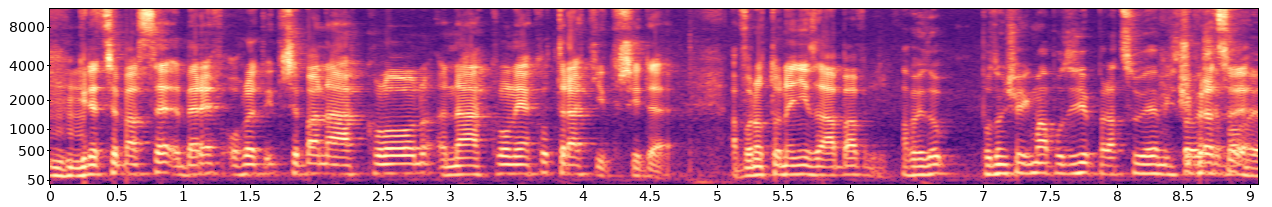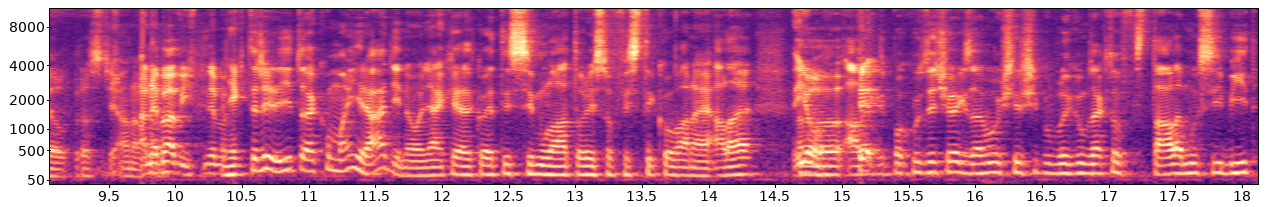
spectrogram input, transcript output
mm-hmm. kde třeba se bere v ohled i třeba náklon, náklon jako trati 3D. A ono to není zábavný. Aby to potom člověk má pocit, že pracuje, místo aby pracuje. se bavil. Prostě, ano. A nebaví, nebaví. Někteří lidi to jako mají rádi, no, nějaké takové ty simulátory sofistikované, ale, jo, uh, ale ty... pokud se člověk zajímá širší publikum, tak to stále musí být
